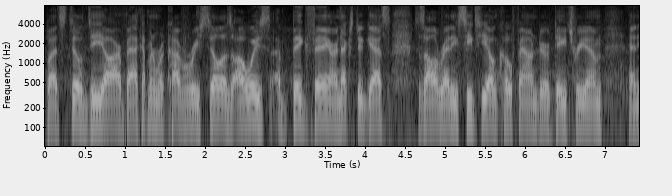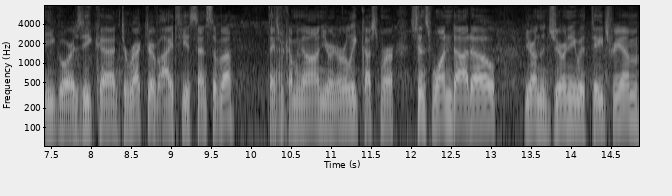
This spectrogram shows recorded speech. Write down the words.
but still DR, backup and recovery, still is always a big thing. Our next two guests is already CTO and co-founder of Datrium, and Igor Zika, director of IT at Sensiba. Thanks for coming on. You're an early customer since 1.0. You're on the journey with Datrium.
